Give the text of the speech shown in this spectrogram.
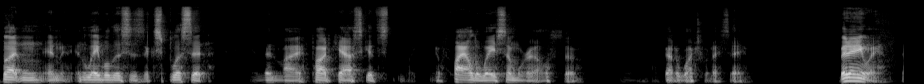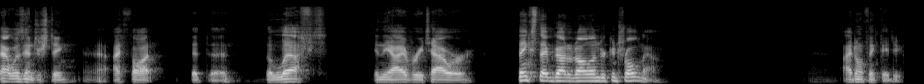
button and, and label this as explicit, and then my podcast gets you know, filed away somewhere else. So I've got to watch what I say. But anyway, that was interesting. Uh, I thought that the the left in the ivory tower thinks they've got it all under control now. I don't think they do.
